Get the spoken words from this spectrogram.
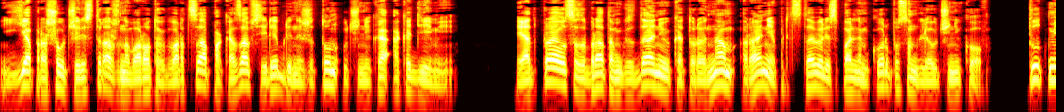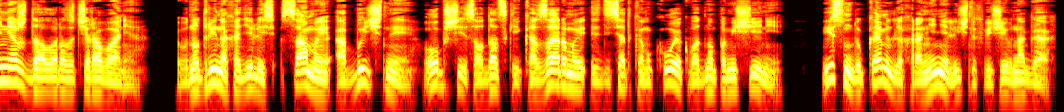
я прошел через стражу на воротах дворца, показав серебряный жетон ученика Академии, и отправился с братом к зданию, которое нам ранее представили спальным корпусом для учеников. Тут меня ждало разочарование. Внутри находились самые обычные, общие солдатские казармы с десятком коек в одном помещении и сундуками для хранения личных вещей в ногах.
